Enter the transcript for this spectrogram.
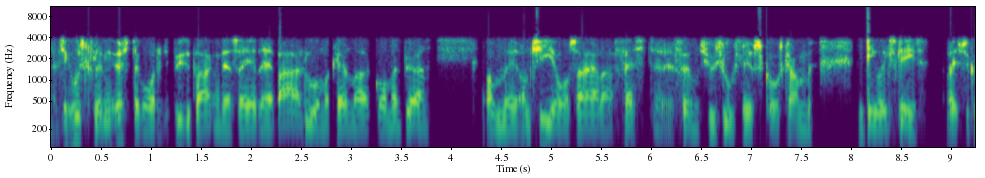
Altså, jeg kan huske Flemming Østergaard, da de byggede parken, der sagde, at det er bare lurer mig kalde mig Gorman Bjørn. Om, øh, om 10 år, så er der fast øh, 25.000 FCK's kampe. Men det er jo ikke sket, og FCK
